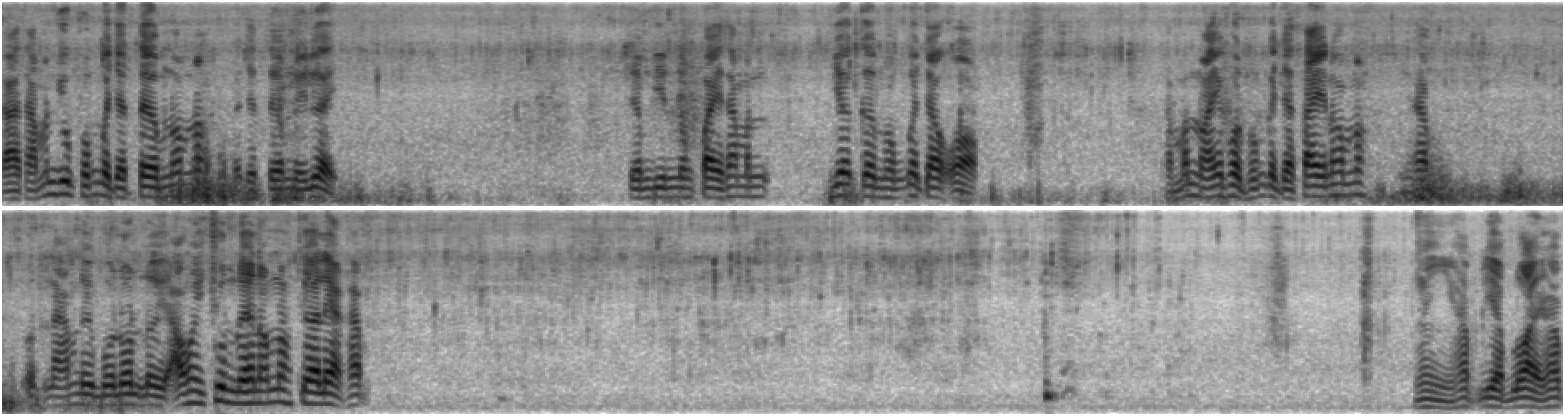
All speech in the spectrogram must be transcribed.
กาถ้ามันยุบผมก็จะเติมนาะเนาะก็จะเติมเรื่อยๆ เติมดินลงไปถ้ามันเยอะเกินผมก็จะออกถ้ามันหน่อยพดผมก็จะใส่นาะครับเนาะนี่ครับรดน้ำเลยโบรดเลยเอาให้ชุ่มเลยน้ำเนาะเชื่อแรกครับนี่ครับเรียบร้อยครับ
